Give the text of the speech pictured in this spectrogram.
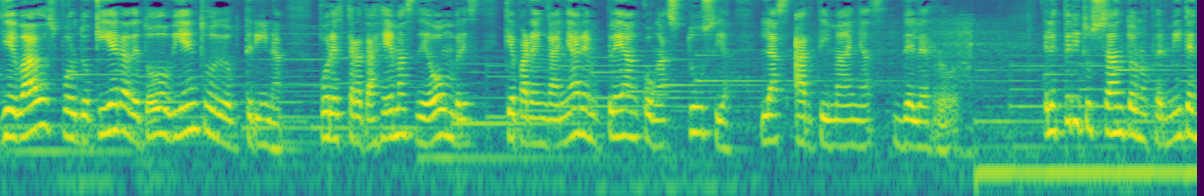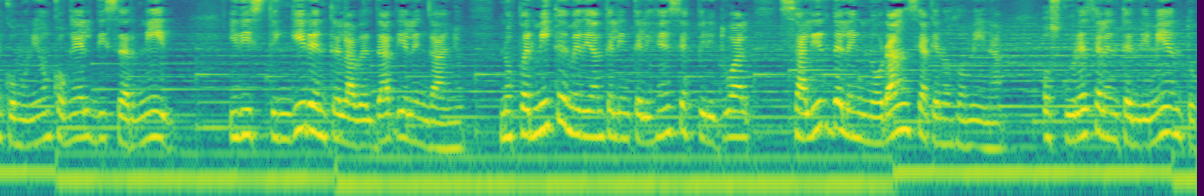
llevados por doquiera de todo viento de doctrina, por estratagemas de hombres que para engañar emplean con astucia las artimañas del error. El Espíritu Santo nos permite en comunión con Él discernir y distinguir entre la verdad y el engaño. Nos permite mediante la inteligencia espiritual salir de la ignorancia que nos domina, oscurece el entendimiento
